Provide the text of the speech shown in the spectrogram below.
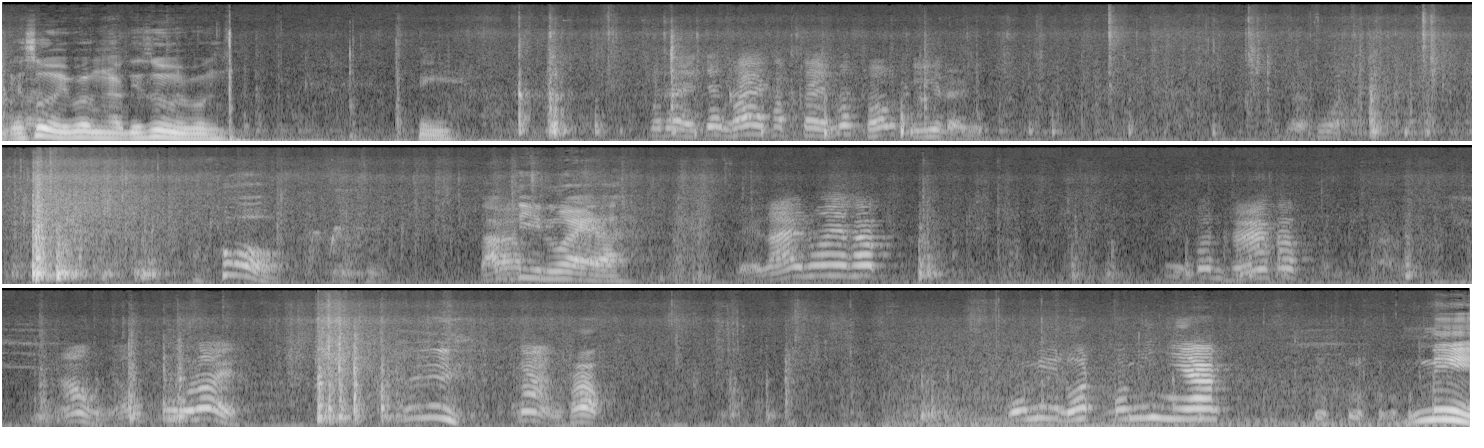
เดี๋ยวสู้ให้เบิ่งครับเดี๋ยวสู้ให้เบิ่งนี่บ่ได้จังไดครับใส่มาสองปีแล้วนี่โอ้สามสี่หน่วยล่ะได้หลายหน่วยครับมีปัญหาครับ เอาเดี๋ยวเอาปูเลย นั่นครับบ่มีรถบ่มีเฮียนี่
